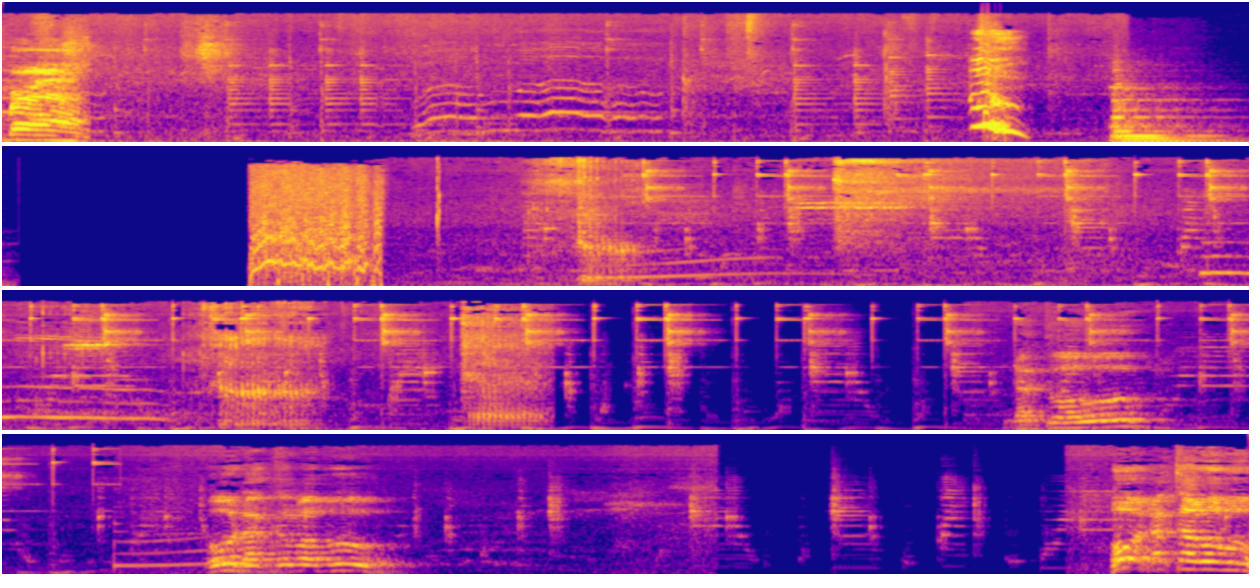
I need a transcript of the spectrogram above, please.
Bruh. ডাক্তারবাবু ও ডাক্তারবাবু ও ডাক্তারবাবু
